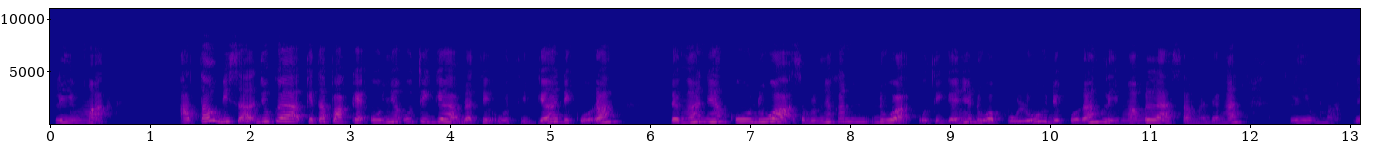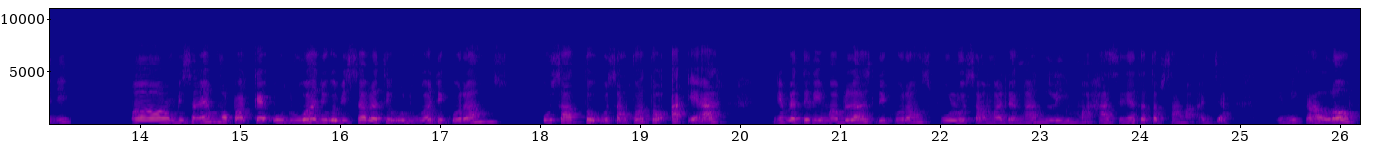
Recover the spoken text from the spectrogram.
5. Atau bisa juga kita pakai U-nya U3, berarti U3 dikurang dengan yang U2. Sebelumnya kan 2, U3-nya 20 dikurang 15 sama dengan 5. Jadi eh, misalnya mau pakai U2 juga bisa, berarti U2 dikurang U1. U1 atau A ya. Ini berarti 15 dikurang 10 sama dengan 5. Hasilnya tetap sama aja. Ini kalau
